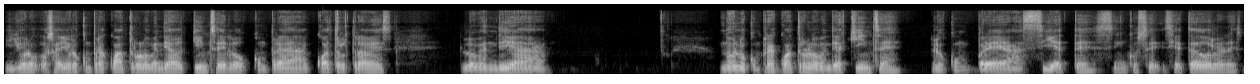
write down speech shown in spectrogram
y yo, lo, o sea, yo lo compré a 4, lo vendía a 15, lo compré a 4 otra vez, lo vendía, no, lo compré a 4, lo vendía a 15, lo compré a 7, 5, 6, 7 dólares,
